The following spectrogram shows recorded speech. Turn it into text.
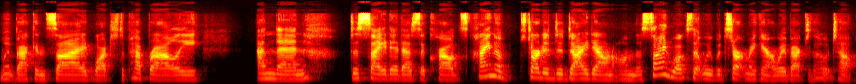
went back inside, watched the pep rally, and then decided as the crowds kind of started to die down on the sidewalks that we would start making our way back to the hotel.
